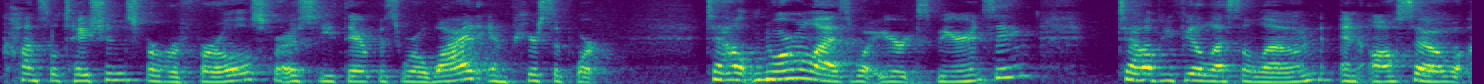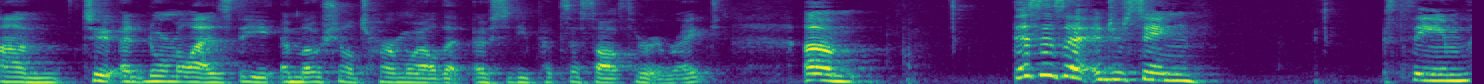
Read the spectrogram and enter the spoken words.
consultations for referrals for OCD therapists worldwide and peer support to help normalize what you're experiencing, to help you feel less alone, and also um, to uh, normalize the emotional turmoil that OCD puts us all through, right? Um, this is an interesting theme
